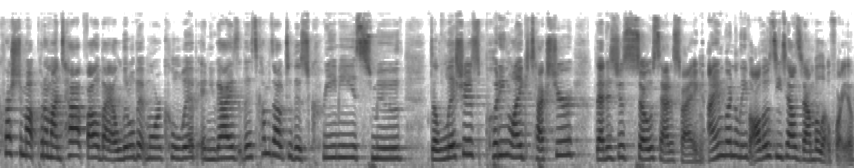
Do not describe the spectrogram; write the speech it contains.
crushed them up, put them on top, followed by a little bit more Cool Whip. And you guys, this comes out to this creamy, smooth, delicious pudding like texture that is just so satisfying. I am going to leave all those details down below for you.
